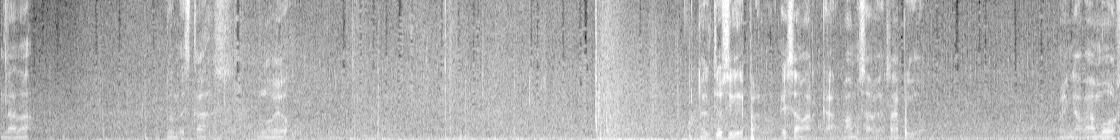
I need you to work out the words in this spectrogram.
Nada. ¿Dónde estás? No lo veo. El tío sigue disparando. Esa marca. Vamos a ver, rápido. Venga, vamos,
